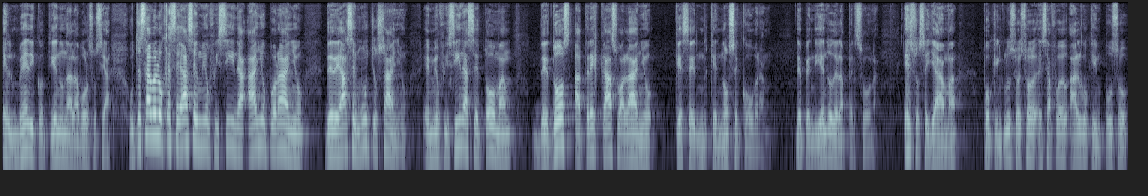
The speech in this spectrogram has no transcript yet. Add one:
el médico tiene una labor social. Usted sabe lo que se hace en mi oficina año por año, desde hace muchos años. En mi oficina se toman de dos a tres casos al año que, se, que no se cobran, dependiendo de la persona. Eso se llama, porque incluso eso esa fue algo que impuso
